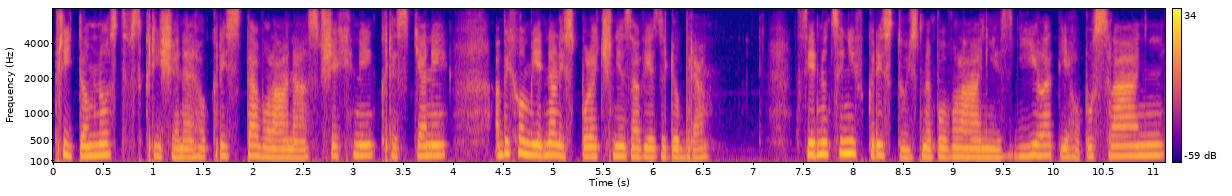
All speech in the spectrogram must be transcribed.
Přítomnost vzkříšeného Krista volá nás všechny, křesťany, abychom jednali společně za věc dobra. Sjednocení v Kristu jsme povoláni sdílet jeho poslání,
